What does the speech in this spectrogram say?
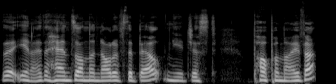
the you know the hands on the knot of the belt and you just pop him over.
